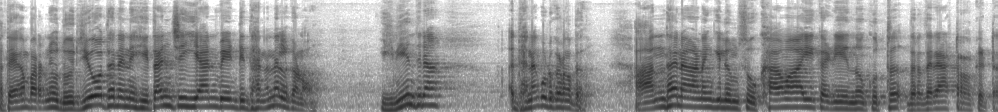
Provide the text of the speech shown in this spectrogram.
അദ്ദേഹം പറഞ്ഞു ദുര്യോധനന് ഹിതം ചെയ്യാൻ വേണ്ടി ധനം നൽകണോ? ഇനി എന്തിനാ ധനം കൊടുക്കണത്? അന്ധനാണെങ്കിലും സുഖമായി കഴിയുന്നു കുത്ത് ധൃതരാഷ്ട്രർക്കിട്ട്.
